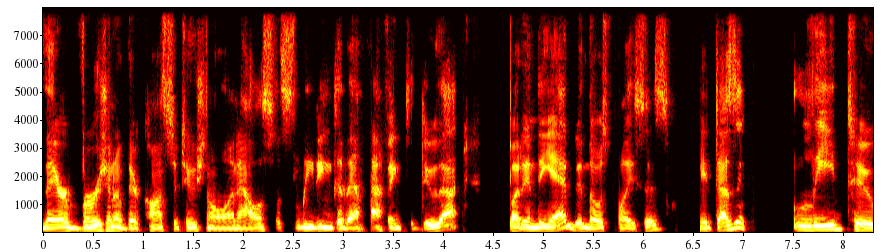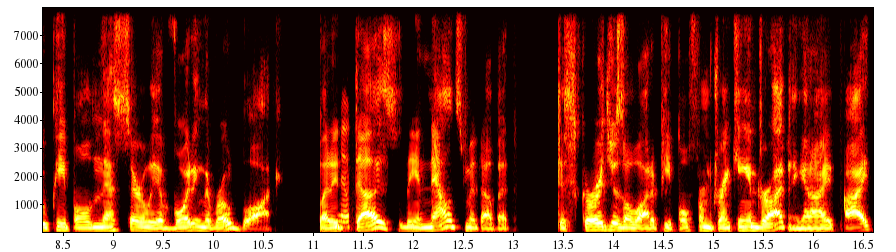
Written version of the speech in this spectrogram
their version of their constitutional analysis, leading to them having to do that. But in the end, in those places, it doesn't lead to people necessarily avoiding the roadblock, but it nope. does. The announcement of it discourages a lot of people from drinking and driving. And I, I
